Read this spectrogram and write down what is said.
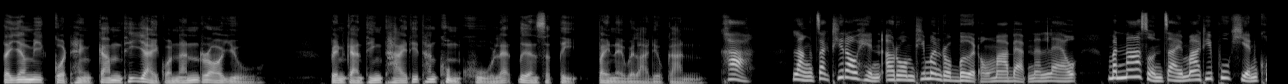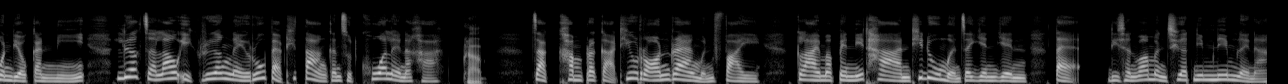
แต่ยังมีกฎแห่งกรรมที่ใหญ่กว่านั้นรออยู่ เป็นการทิ้งท้ายที่ทั้งข่มขู่และเตือนสติไปในเวลาเดียวกัน ค่ะ หลังจากที่เราเห็นอารมณ์ที่มันระเบิดออกมาแบบนั้นแล้ว มันน่าสนใจมากที่ผู้เขียนคนเดียวกันนี้ เลือกจะเล่าอีกเรื่องในรูปแบบที่ต่างกันสุดขั้วเลยนะคะ ครับ จากคำประกาศที่ร้อนแรงเหมือนไฟ กลายมาเป็นนิทานที่ดูเหมือนจะเย็นๆแต่ดิฉันว่ามันเชือดนิ่มๆเลยนะ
